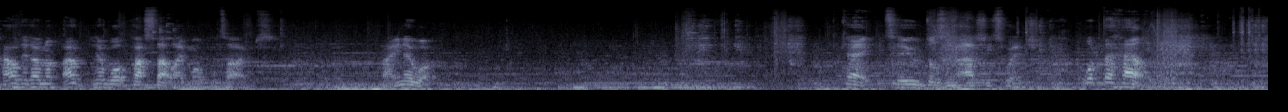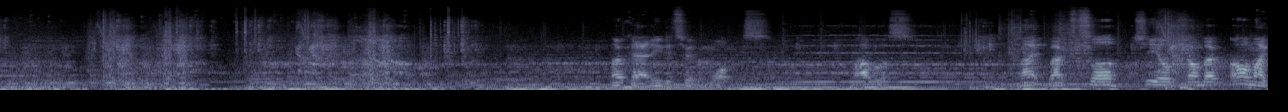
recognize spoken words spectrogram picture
How did I not? How did I walk past that like multiple times? Now you know what? Okay, two doesn't actually switch. What the hell? Okay, I needed to hit them once. Marvellous. Right, back to sword, shield, combat. Oh my...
